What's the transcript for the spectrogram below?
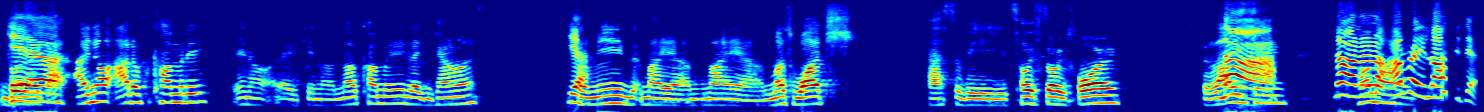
But, like, Yeah. I, I know out of comedy, you know, like you know, not comedy like genres. Yeah. For me, my uh, my uh, must watch has to be Toy Story 4, The Lion Nah. King. No, no, Hold no. I already lost you there.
